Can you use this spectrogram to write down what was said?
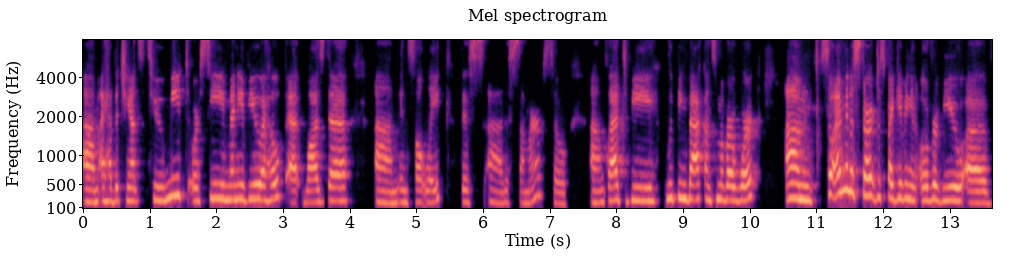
Um, I had the chance to meet or see many of you, I hope, at WASDA um, in Salt Lake this, uh, this summer. So I'm glad to be looping back on some of our work. Um, so I'm going to start just by giving an overview of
